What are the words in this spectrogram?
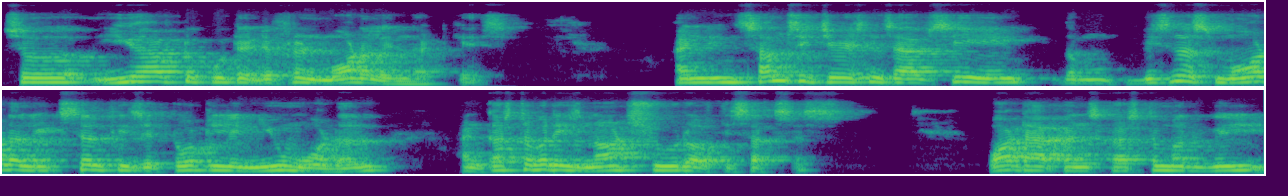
So you have to put a different model in that case. And in some situations i've seen the business model itself is a totally new model and customer is not sure of the success. What happens? Customer will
